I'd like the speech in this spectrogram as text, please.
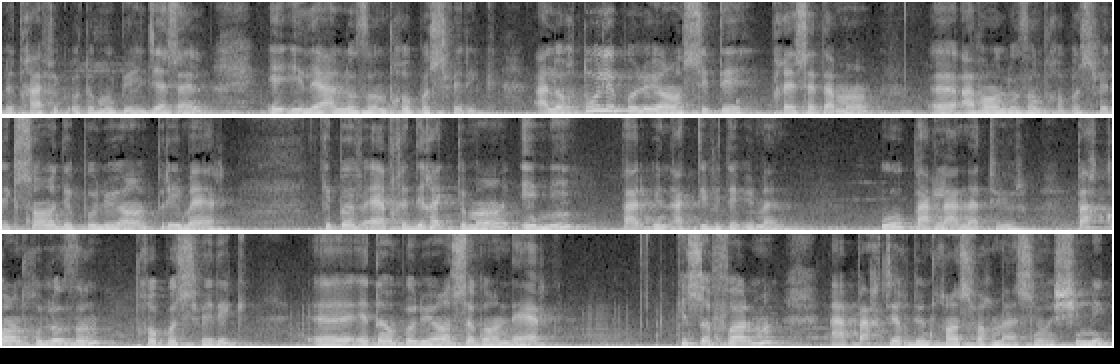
le trafic automobile diesel, et il y a l'ozone troposphérique. Alors tous les polluants cités précédemment, euh, avant l'ozone troposphérique, sont des polluants primaires qui peuvent être directement émis par une activité humaine ou par la nature. Par contre, l'ozone troposphérique euh, est un polluant secondaire qui se forme à partir d'une transformation chimique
